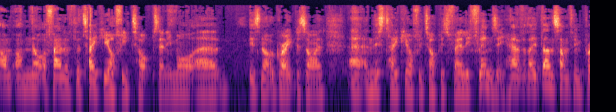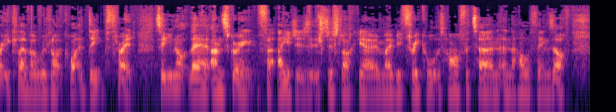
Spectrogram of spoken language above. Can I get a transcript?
I'm, I'm not a fan of the takey offy tops anymore. Uh, it's not a great design, uh, and this takey offy top is fairly flimsy. However, they've done something pretty clever with like quite a deep thread, so you're not there unscrewing it for ages. It's just like you know maybe three quarters, half a turn, and the whole thing's off.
